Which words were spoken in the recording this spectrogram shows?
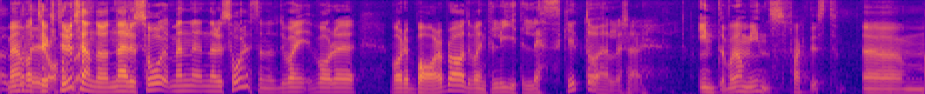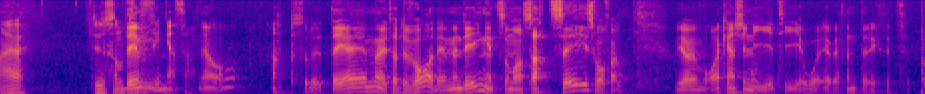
det Men vad tyckte du sen då? När du såg, men när du såg det sen, det var, var, det, var det bara bra? Det var inte lite läskigt då eller så här? Inte vad jag minns faktiskt. Ehm, Nej. Du är en sån Det- tuffing alltså. Ja, absolut. Det är möjligt att du var det, men det är inget som har satt sig i så fall. Jag var kanske 9-10 år, jag vet inte riktigt. Eh,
